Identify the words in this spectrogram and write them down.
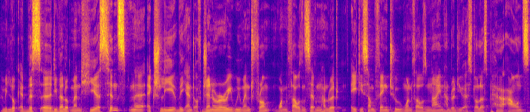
I mean, look at this uh, development here. Since uh, actually the end of January, we went from 1,780 something to 1,900 US dollars per ounce.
